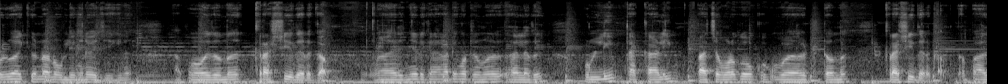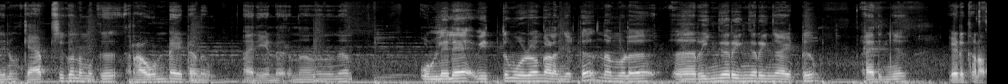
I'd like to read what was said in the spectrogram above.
ഒഴിവാക്കിക്കൊണ്ടാണ് ഉള്ളി ഇങ്ങനെ വെച്ചിരിക്കുന്നത്. അപ്പോൾ ഇതൊന്ന് ക്രഷ് ചെയ്തെടുക്കാം. അരിഞ്ഞെടുക്കാനെക്കാട്ടിയും കുറച്ചൊന്ന് നല്ലത് ഉള്ളിയും തക്കാളിയും പച്ചമുളകും ഒക്കെ ഇട്ടിട്ടൊന്ന് ക്രഷ് ചെയ്തെടുക്കാം. അപ്പോൾ അതിനും ക്യാപ്സിക്കം നമുക്ക് റൗണ്ടായിട്ടാണ് അരിയേണ്ടത്. എന്ന് പറഞ്ഞാൽ ഉള്ളിലെ വിത്ത് മുഴുവൻ കളഞ്ഞിട്ട് നമ്മൾ റിങ് റിങ് റിങ് ആയിട്ട് അരിഞ്ഞ് എടുക്കണം.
